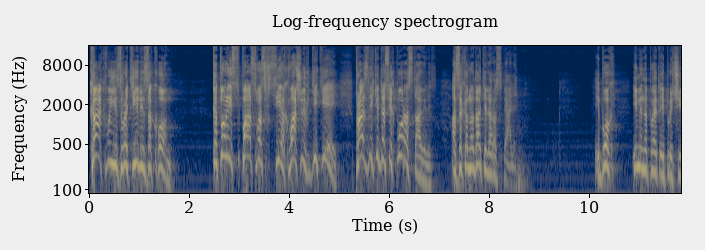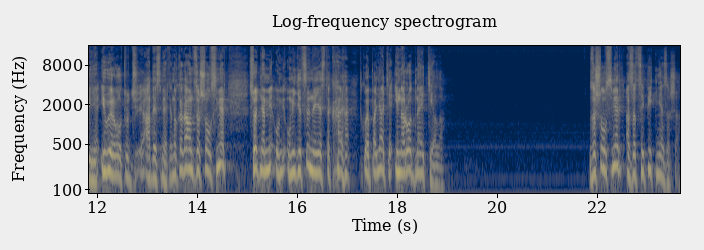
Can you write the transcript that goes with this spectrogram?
Как вы извратили закон, который спас вас всех, ваших детей. Праздники до сих пор оставились, а законодателя распяли. И Бог именно по этой причине и вырвал ключ ада и смерти. Но когда он зашел в смерть, сегодня у медицины есть такое, такое понятие инородное тело. Зашел в смерть, а зацепить не за что.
